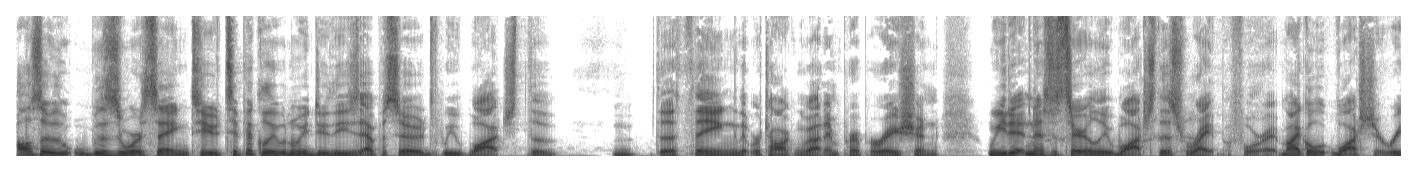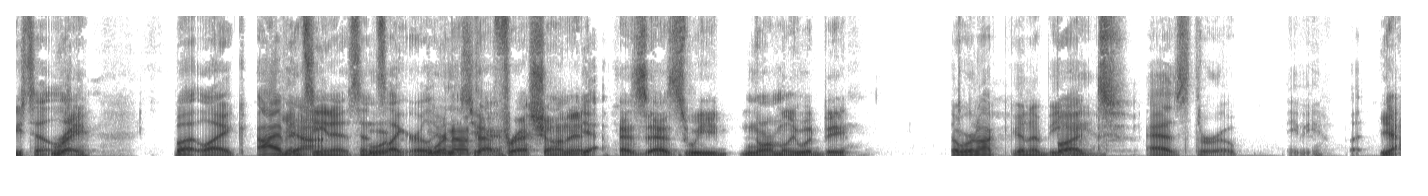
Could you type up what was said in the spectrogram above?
also this is worth saying too typically when we do these episodes we watch the the thing that we're talking about in preparation we didn't necessarily watch this right before it michael watched it recently Right. but like i haven't Yeah. seen it since like earlier We're not that fresh on it Yeah. as as we normally would be. So we're not gonna be But as thorough maybe but Yeah.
